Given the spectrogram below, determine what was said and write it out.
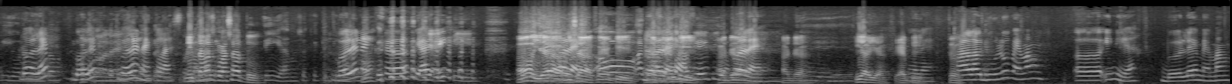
iuran Boleh, berapa- boleh, boleh bisa naik kelas. Nita kan kelas 1. Iya, maksudnya gitu. Boleh naik ke VIP. Oh iya, Boleh. bisa VIP. Oh, ada ada VIP. VIP ya? Ada. Boleh. Ada. Iya iya, VIP. boleh. Tuh. Kalau dulu memang eh, ini ya, boleh memang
